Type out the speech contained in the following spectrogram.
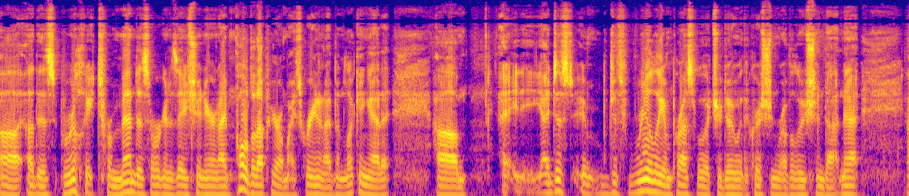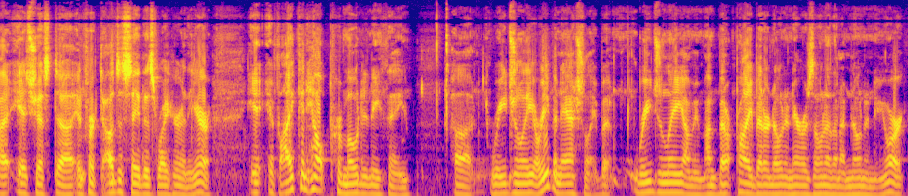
uh, of this really tremendous organization here, and I pulled it up here on my screen, and I've been looking at it. Um, I, I just just really impressed with what you're doing with the ChristianRevolution.net. Uh, it's just, uh, in fact, I'll just say this right here in the air. If I can help promote anything uh, regionally or even nationally, but regionally, I mean, I'm be- probably better known in Arizona than I'm known in New York.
